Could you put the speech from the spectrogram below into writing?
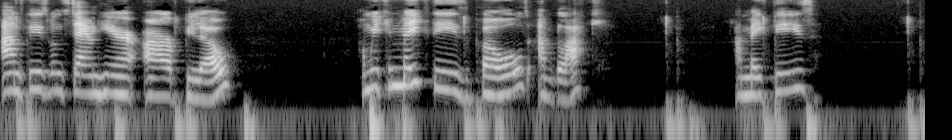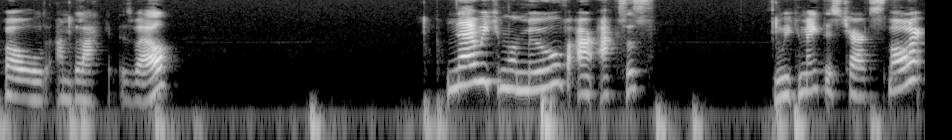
and these ones down here are below and we can make these bold and black and make these bold and black as well. Now we can remove our axis and we can make this chart smaller.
